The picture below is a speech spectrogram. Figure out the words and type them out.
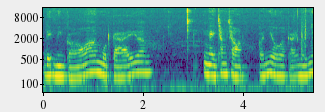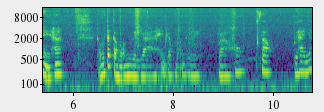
để mình có một cái ờ, ngày trăng tròn có nhiều cái mới mẻ ha. Cảm ơn tất cả mọi người và hẹn gặp mọi người vào hôm sau. Thứ hai nhé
